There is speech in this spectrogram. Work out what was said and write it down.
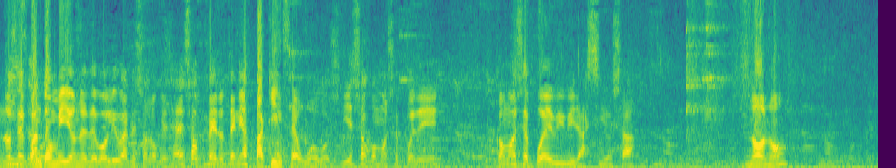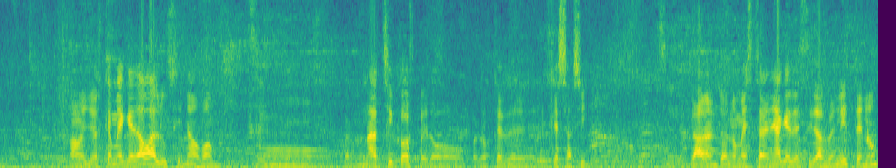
no sé cuántos millones de bolívares o lo que sea eso, pero tenías para 15 huevos. ¿Y eso cómo se puede cómo se puede vivir así? O sea, no, no. no. Vamos, yo es que me he quedado alucinado, vamos. perdonad chicos, pero, pero es, que, es así. Claro, entonces no me extraña que decidas venirte, ¿no?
